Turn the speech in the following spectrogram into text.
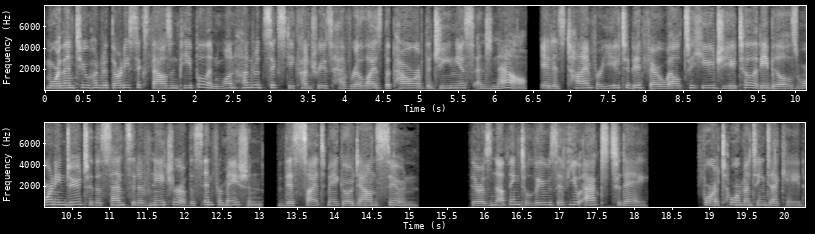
More than 236,000 people in 160 countries have realized the power of the genius and now, it is time for you to bid farewell to huge utility bills warning due to the sensitive nature of this information, this site may go down soon. There is nothing to lose if you act today. For a tormenting decade,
